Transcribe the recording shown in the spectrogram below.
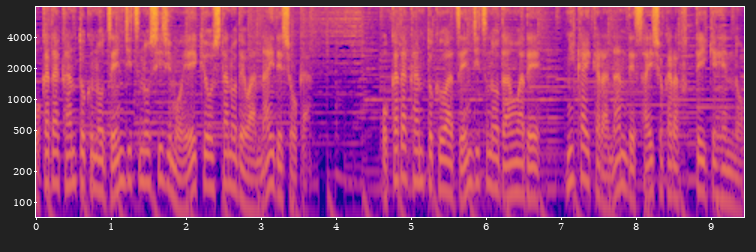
岡田監督の前日の指示も影響したのではないでしょうか。岡田監督は前日の談話で、2回からなんで最初から振っていけへんの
